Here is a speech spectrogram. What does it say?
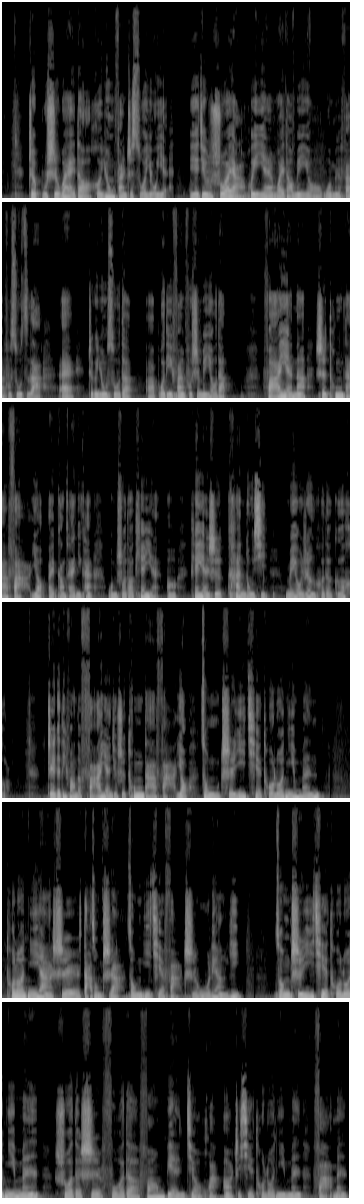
这不是外道和庸凡之所有也。也就是说呀，慧眼外道没有，我们凡夫俗子啊，哎，这个庸俗的啊，薄地凡夫是没有的。法眼呢是通达法要，哎，刚才你看我们说到天眼啊，天眼是看东西没有任何的隔阂，这个地方的法眼就是通达法要，总持一切陀罗尼门，陀罗尼呀是大总持啊，总一切法持无量义，总持一切陀罗尼门说的是佛的方便教化啊，这些陀罗尼门法门。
